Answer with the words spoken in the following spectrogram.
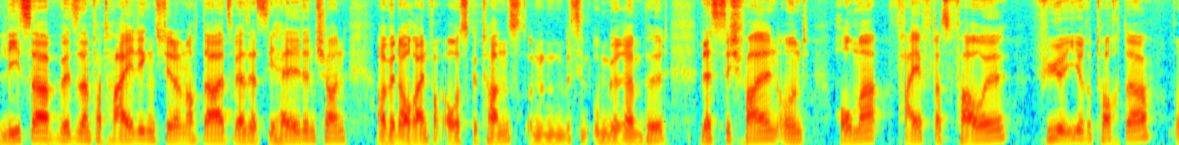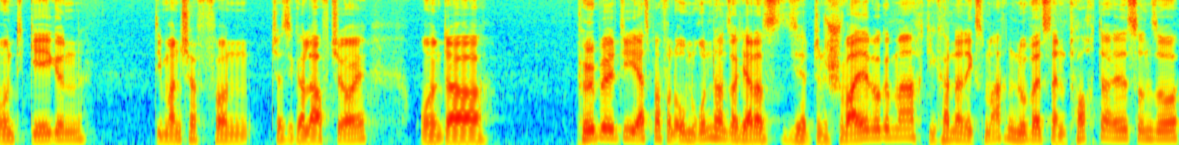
Lisa will sie dann verteidigen, steht dann auch da, als wäre sie jetzt die Heldin schon, aber wird auch einfach ausgetanzt und ein bisschen umgerempelt, lässt sich fallen und Homer pfeift das Foul für ihre Tochter und gegen die Mannschaft von Jessica Lovejoy und da pöbelt die erstmal von oben runter und sagt, ja, das, die hat eine Schwalbe gemacht, die kann da nichts machen, nur weil es deine Tochter ist und so.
